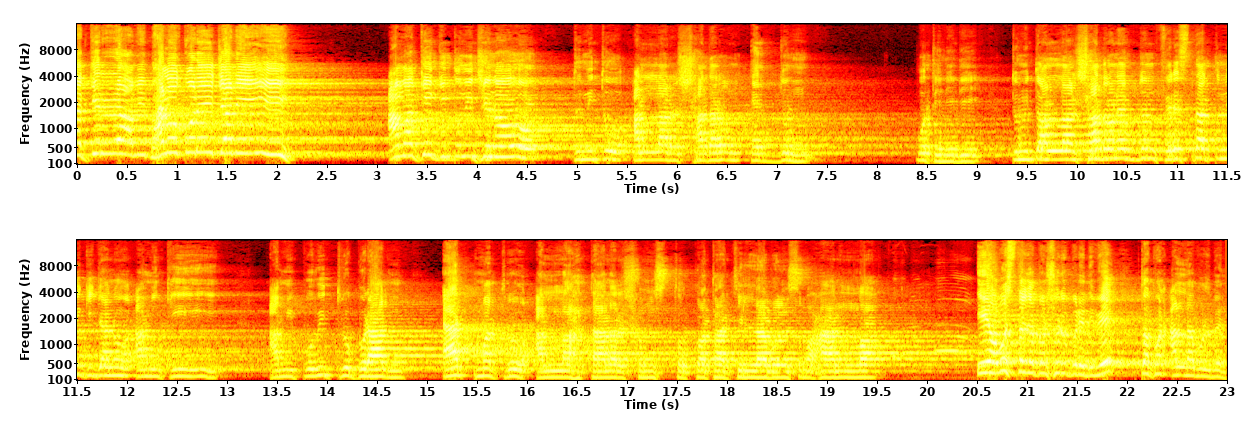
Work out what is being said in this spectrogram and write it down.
নাকিররা, আমি ভালো করেই জানি। আমাকে কি তুমি চেনো? তুমি তো আল্লাহর সাধারণ একজন প্রতিনিধি। তুমি তো আল্লাহর সাধারণ একজন ফেরেস্তা তুমি কি জানো আমি কি? আমি পবিত্র কোরআন, একমাত্র আল্লাহ তালার সমস্ত কথা চিল্লা বল সুবহানাল্লাহ। এই অবস্থা যখন শুরু করে দিবে, তখন আল্লাহ বলবেন,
